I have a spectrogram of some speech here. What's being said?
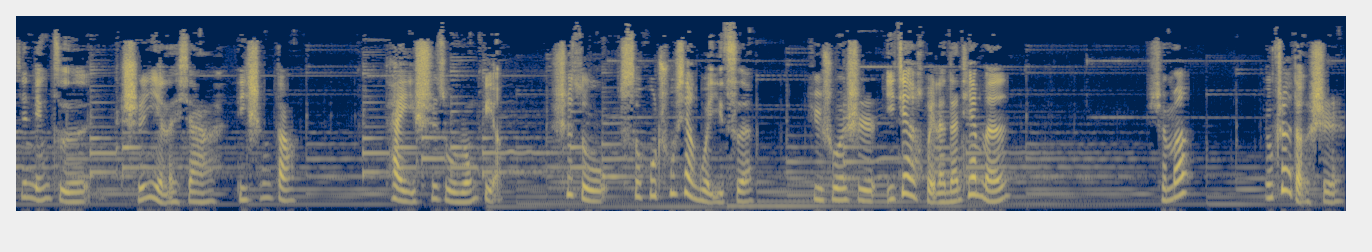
金灵子迟疑了下，低声道：“太乙师祖容禀，师祖似乎出现过一次，据说是一剑毁了南天门。”什么？有这等事？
